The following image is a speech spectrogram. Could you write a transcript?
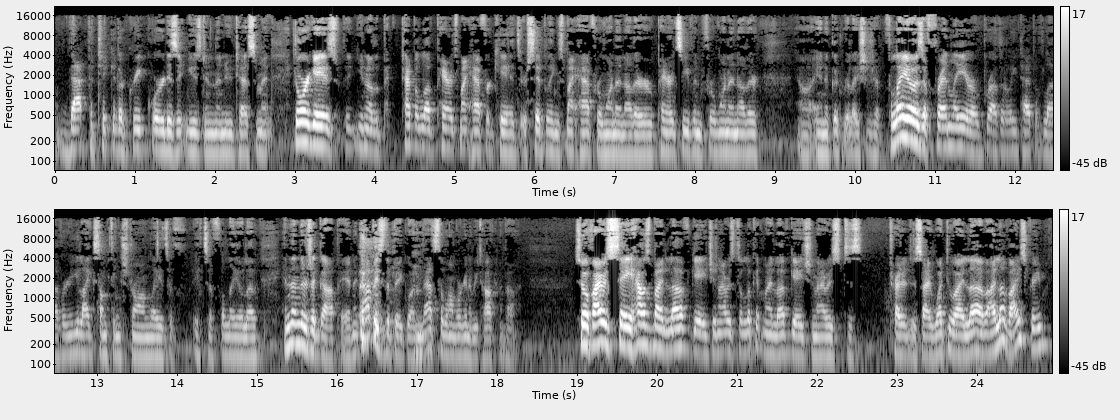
that particular Greek word isn't used in the New Testament. Storge is, you know, the type of love parents might have for kids or siblings might have for one another, or parents even for one another uh, in a good relationship. Phileo is a friendly or a brotherly type of love, or you like something strongly, it's a, it's a phileo love. And then there's agape, and agape is the big one. That's the one we're going to be talking about. So if I was to say, how's my love gauge, and I was to look at my love gauge and I was to try to decide, what do I love? I love ice cream.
